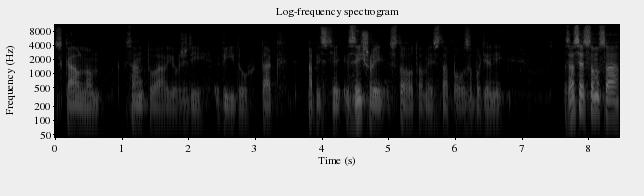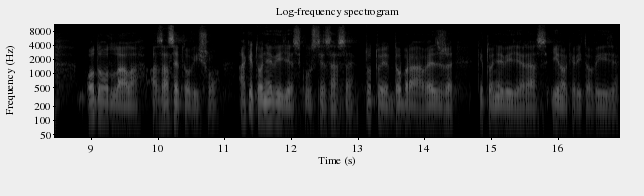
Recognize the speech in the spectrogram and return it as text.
skalnom sanktuáriu vždy výjdu tak, aby ste zišli z tohoto miesta povzbudení. Zase som sa odhodlala a zase to vyšlo. A keď to nevíde, skúste zase. Toto je dobrá vec, že keď to nevíde raz, inokedy to vyjde.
